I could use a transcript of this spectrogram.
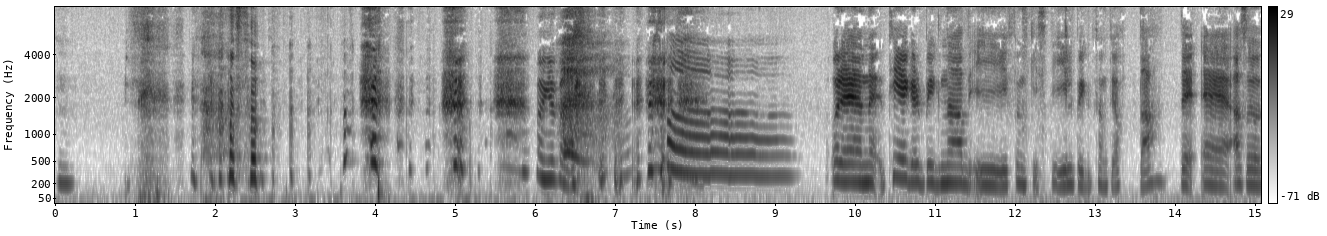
Alltså... Ungefär. Ah. Och det är en tegelbyggnad i funkisstil, byggd 58. Det är alltså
